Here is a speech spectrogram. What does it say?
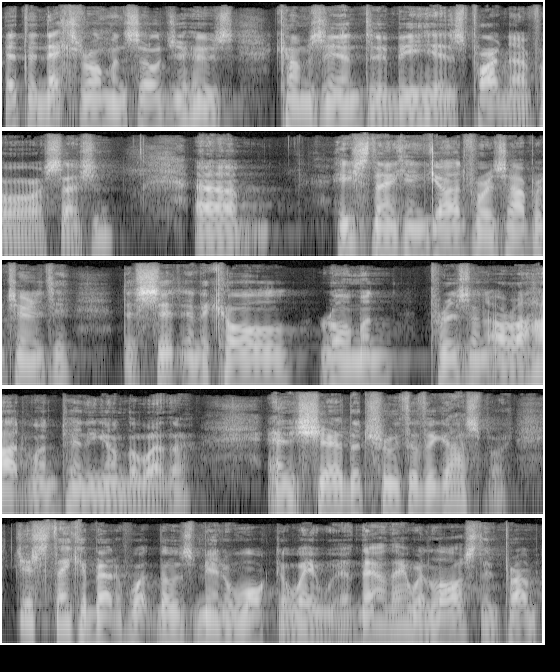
that the next Roman soldier who comes in to be his partner for a session, um, he's thanking God for his opportunity to sit in a cold Roman prison or a hot one, depending on the weather, and share the truth of the gospel. Just think about what those men walked away with. Now they were lost and prob-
